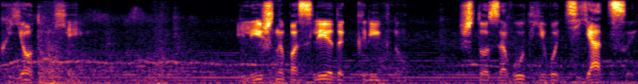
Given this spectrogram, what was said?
к Йотунхейму. И лишь напоследок крикнул, что зовут его Тьяци,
